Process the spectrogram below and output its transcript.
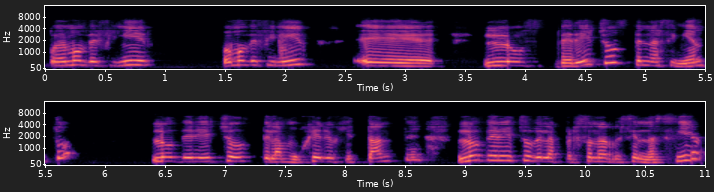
podemos definir, podemos definir los derechos del nacimiento, los derechos de las mujeres gestantes, los derechos de las personas recién nacidas,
